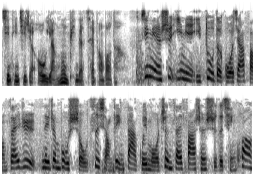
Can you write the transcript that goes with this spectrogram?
请听记者欧阳梦平的采访报道。今年是一年一度的国家防灾日，内政部首次响定大规模赈灾发生时的情况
